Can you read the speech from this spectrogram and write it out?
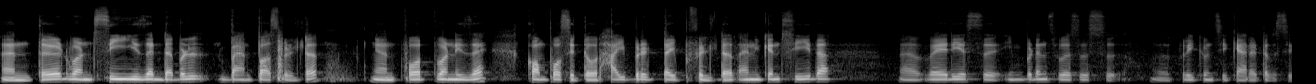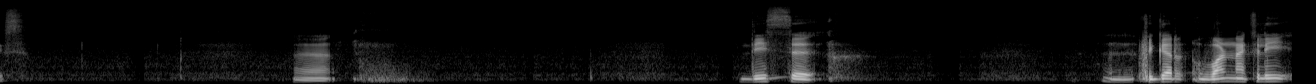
and third one C is a double band pass filter and fourth one is a composite or hybrid type filter and you can see the uh, various uh, impedance versus uh, frequency characteristics. Uh, this uh, uh, figure 1 actually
